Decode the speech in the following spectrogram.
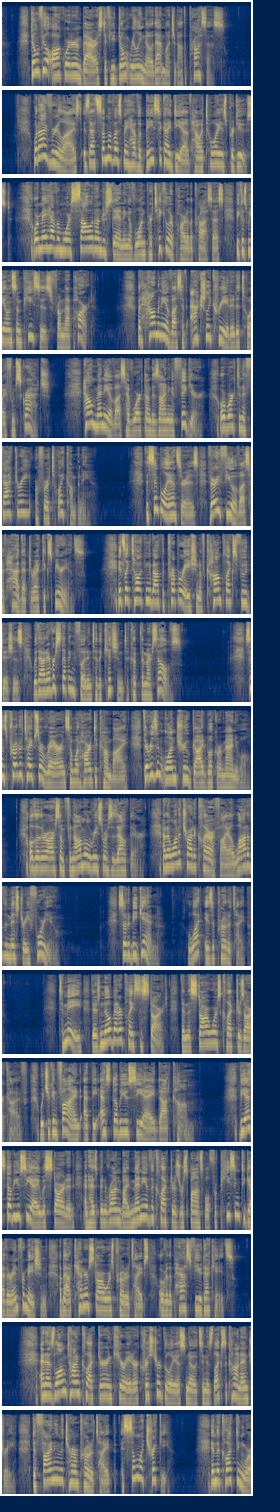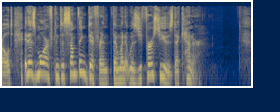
Don't feel awkward or embarrassed if you don't really know that much about the process. What I've realized is that some of us may have a basic idea of how a toy is produced, or may have a more solid understanding of one particular part of the process because we own some pieces from that part. But how many of us have actually created a toy from scratch? How many of us have worked on designing a figure, or worked in a factory or for a toy company? The simple answer is very few of us have had that direct experience. It's like talking about the preparation of complex food dishes without ever stepping foot into the kitchen to cook them ourselves. Since prototypes are rare and somewhat hard to come by, there isn't one true guidebook or manual. Although there are some phenomenal resources out there, and I want to try to clarify a lot of the mystery for you. So, to begin, what is a prototype? To me, there's no better place to start than the Star Wars Collector's Archive, which you can find at the SWCA.com. The SWCA was started and has been run by many of the collectors responsible for piecing together information about Kenner Star Wars prototypes over the past few decades. And as longtime collector and curator Chris Georgoulias notes in his lexicon entry, defining the term prototype is somewhat tricky. In the collecting world, it has morphed into something different than when it was first used at Kenner.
